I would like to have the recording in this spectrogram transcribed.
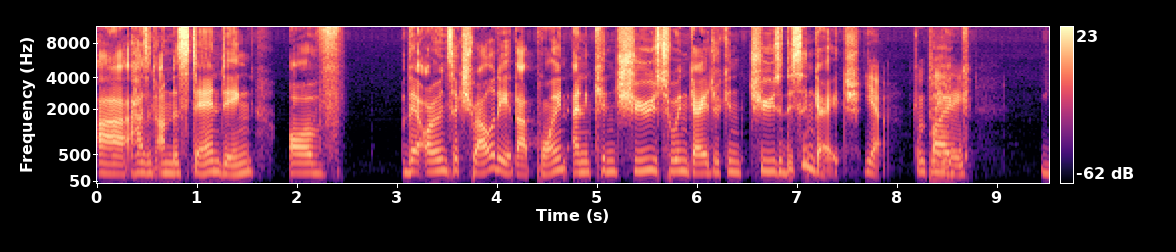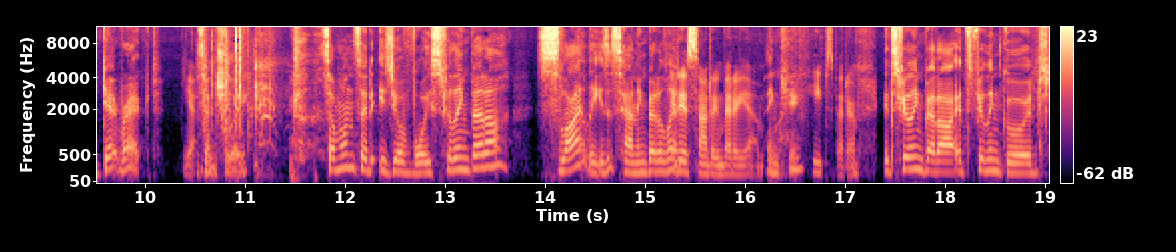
uh, has an understanding of their own sexuality at that point and can choose to engage or can choose to disengage. Yeah, completely. Like, get wrecked, Yeah. essentially. Someone said, Is your voice feeling better? Slightly. Is it sounding better, Lem? it is sounding better. Yeah. Thank you. Heaps better. It's feeling better. It's feeling good.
